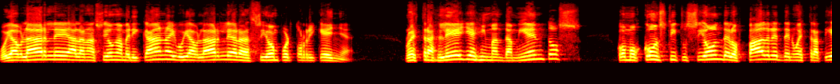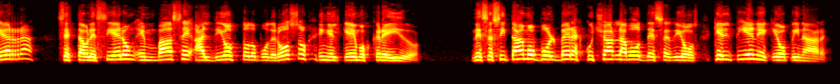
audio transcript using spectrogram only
Voy a hablarle a la nación americana y voy a hablarle a la nación puertorriqueña nuestras leyes y mandamientos como constitución de los padres de nuestra tierra se establecieron en base al Dios Todopoderoso en el que hemos creído. Necesitamos volver a escuchar la voz de ese Dios, que Él tiene que opinar.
